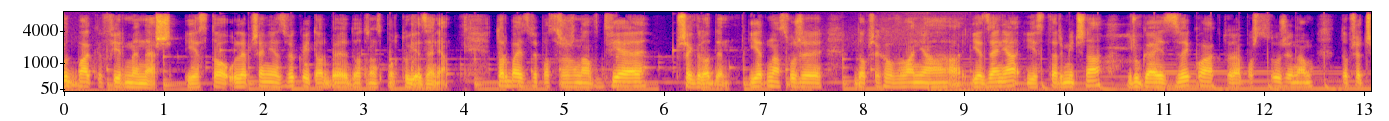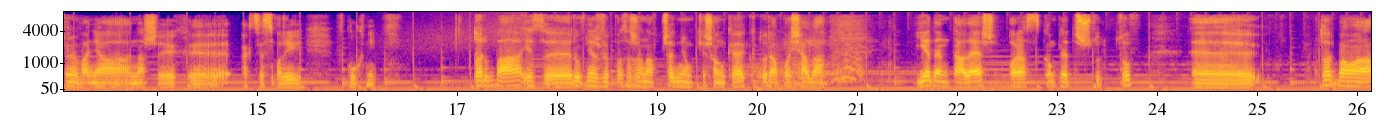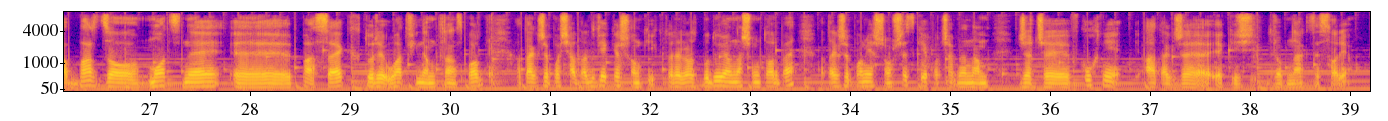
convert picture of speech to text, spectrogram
foodbag firmy Nash. Jest to ulepszenie zwykłej torby do transportu jedzenia. Torba jest wyposażona w dwie przegrody. Jedna służy do przechowywania jedzenia i jest termiczna, druga jest zwykła, która posłuży nam do przetrzymywania naszych e, akcesorii w kuchni. Torba jest e, również wyposażona w przednią kieszonkę, która posiada jeden talerz oraz komplet sztućców. Torba ma bardzo mocny e, pasek, który ułatwi nam transport, a także posiada dwie kieszonki, które rozbudują naszą torbę, a także pomieszczą wszystkie potrzebne nam rzeczy w kuchni, a także jakieś drobne akcesoria.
